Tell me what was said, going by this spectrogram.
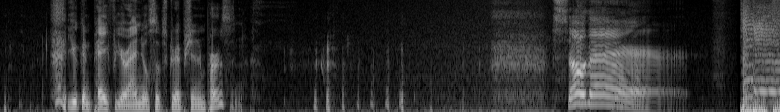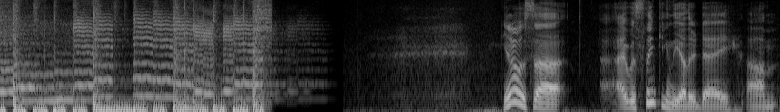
you can pay for your annual subscription in person. So there. You know, was, uh, I was thinking the other day. Um,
